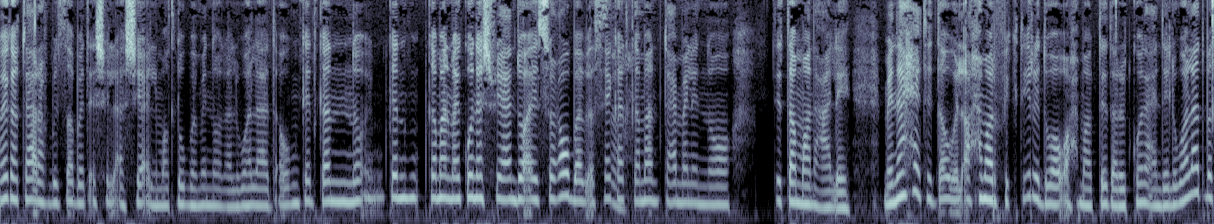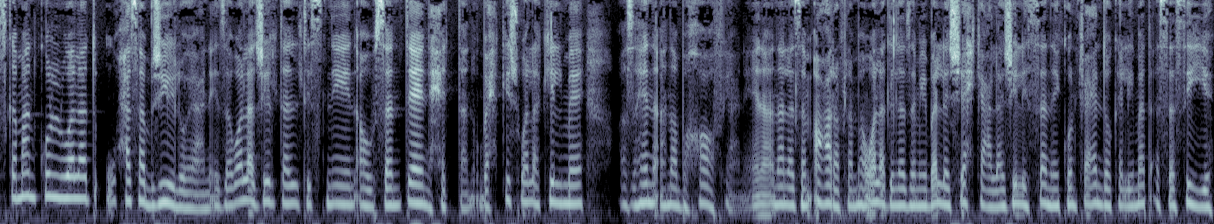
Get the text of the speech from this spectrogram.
وهيك بتعرف بالضبط إيش الأشياء المطلوبه منه للولد أو يمكن كان يمكن كمان ما يكونش في عنده أي صعوبة بس هيك. كمان بتعمل إنه تطمن عليه من ناحية الضوء الأحمر في كتير ضوء أحمر بتقدر تكون عند الولد بس كمان كل ولد وحسب جيله يعني إذا ولد جيل ثلاث سنين أو سنتين حتى وبحكيش ولا كلمة أص هنا أنا بخاف يعني. هنا أنا لازم أعرف لما ولد لازم يبلش يحكي على جيل السنة يكون في عنده كلمات أساسية.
